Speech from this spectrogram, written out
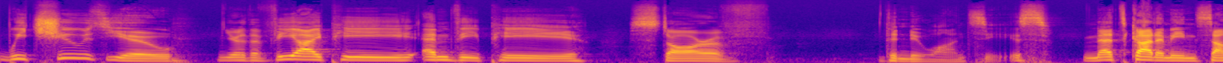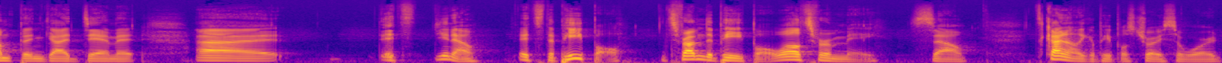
we choose you. You're the VIP, MVP star of the nuances. And that's got to mean something, God damn it. Uh, it's, you know, it's the people. It's from the people. Well, it's from me. So it's kind of like a People's Choice Award.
